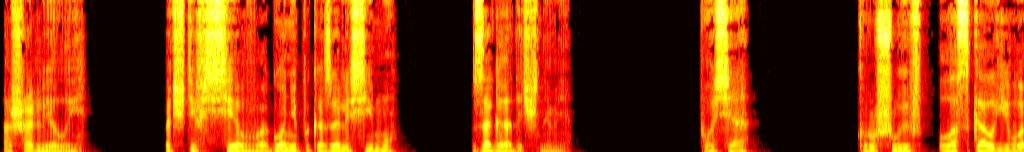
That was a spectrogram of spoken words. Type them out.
ошалелый. Почти все в вагоне показались ему загадочными. Пося. Крушуев ласкал его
